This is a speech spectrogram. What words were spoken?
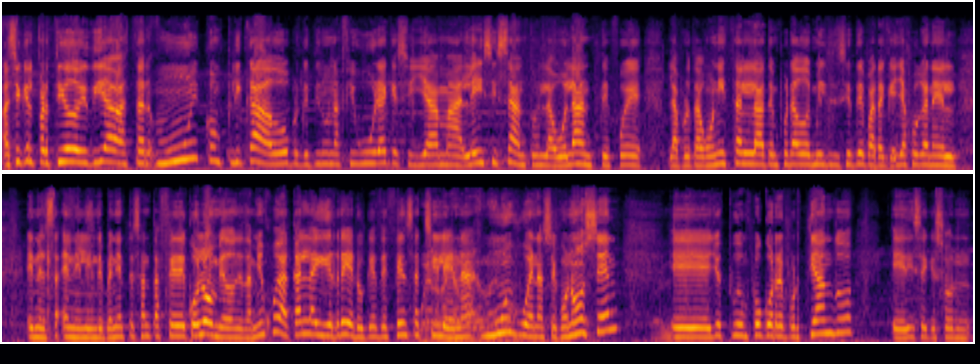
Así que el partido de hoy día va a estar muy complicado porque tiene una figura que se llama Lacey Santos, la volante, fue la protagonista en la temporada 2017 para que ella juegue en el, en el, en el Independiente Santa Fe de Colombia, donde también juega Carla Guerrero, que es defensa chilena, muy buena, se conocen. Eh, yo estuve un poco reporteando, eh, dice que son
